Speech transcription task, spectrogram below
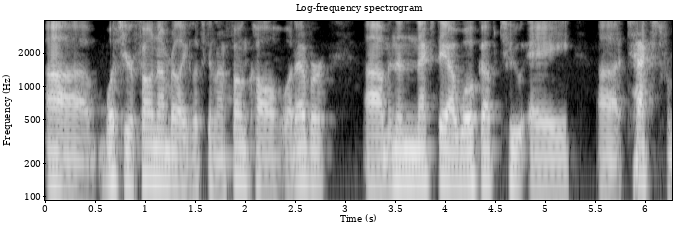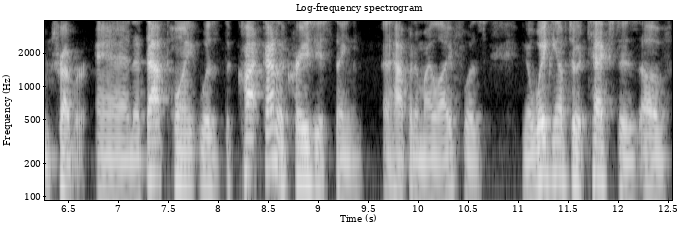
Uh, what's your phone number? Like, let's get on a phone call, whatever. Um, and then the next day, I woke up to a uh, text from Trevor, and at that point was the kind of the craziest thing that happened in my life was you know waking up to a text is of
